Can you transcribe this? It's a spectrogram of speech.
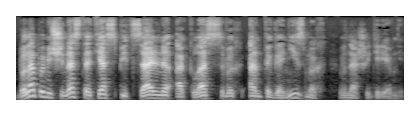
была помещена статья специально о классовых антагонизмах в нашей деревне.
